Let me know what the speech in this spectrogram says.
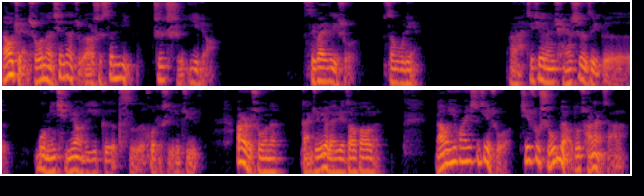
然后卷说呢，现在主要是生命、支持医疗，CYZ 说生物链，啊，这些人全是这个莫名其妙的一个词或者是一个句子。二说呢，感觉越来越糟糕了。然后一花一世界说，接触十五秒都传染啥了，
